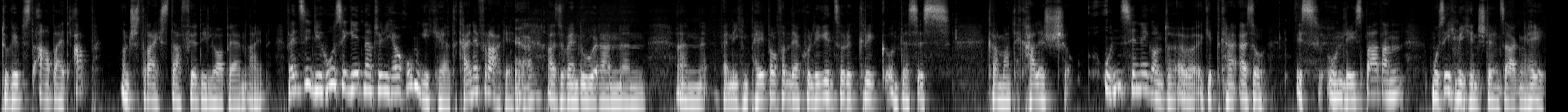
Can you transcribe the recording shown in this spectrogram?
Du gibst Arbeit ab und streichst dafür die Lorbeeren ein. Wenn es in die Hose geht, natürlich auch umgekehrt, keine Frage. Ja. Also wenn du dann, ein, ein, wenn ich ein Paper von der Kollegin zurückkriege und das ist grammatikalisch unsinnig und äh, gibt kein, also ist unlesbar, dann muss ich mich hinstellen und sagen, hey.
